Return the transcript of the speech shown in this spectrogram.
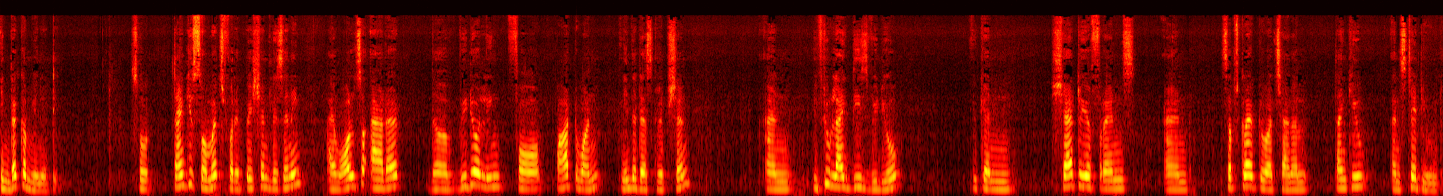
in the community. So thank you so much for your patient listening. I have also added the video link for part 1 in the description and if you like this video you can share to your friends and subscribe to our channel. Thank you and stay tuned.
